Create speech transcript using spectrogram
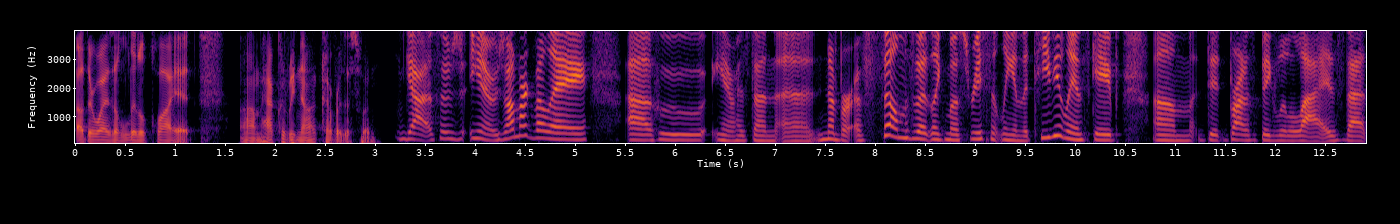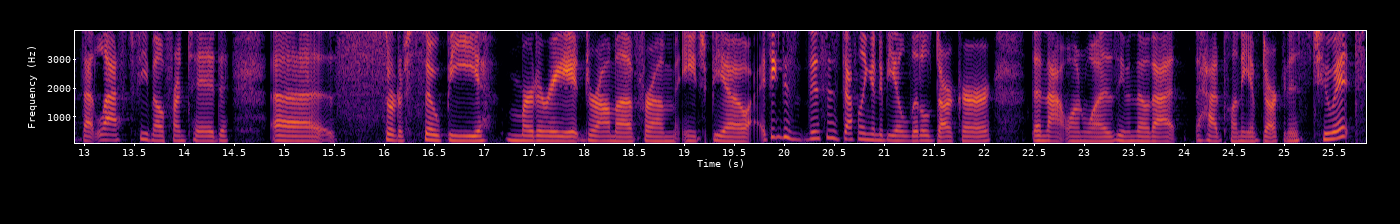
otherwise a little quiet, um, how could we not cover this one? Yeah, so you know Jean-Marc Vallée, uh, who you know has done a number of films, but like most recently in the TV landscape, um, did brought us Big Little Lies, that that last female-fronted, uh, sort of soapy, murdery drama from HBO. I think this this is definitely going to be a little darker than that one was, even though that had plenty of darkness to it.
